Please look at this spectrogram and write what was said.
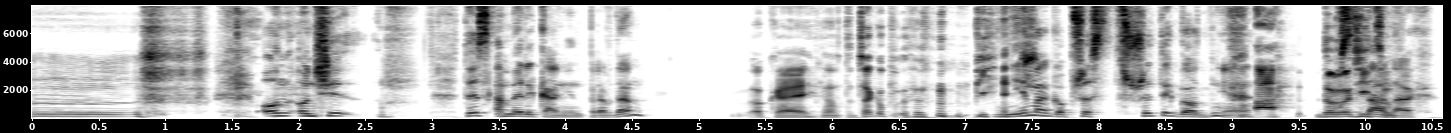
Mm, on, on się to jest Amerykanin, prawda? Okej, okay, no to czego Nie ma go przez trzy tygodnie A, do rodziców. w Stanach.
